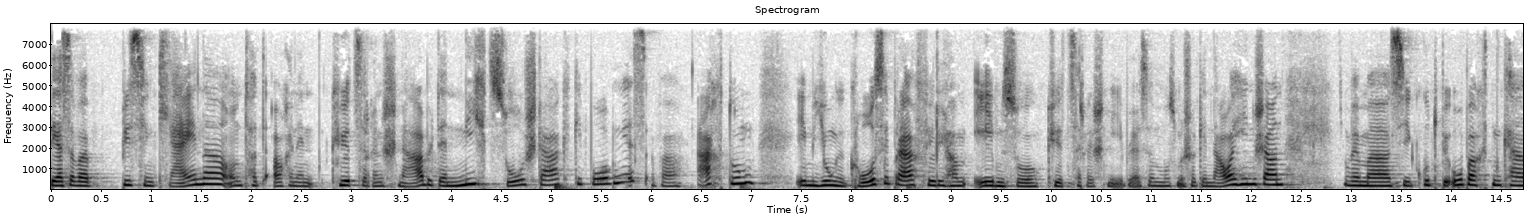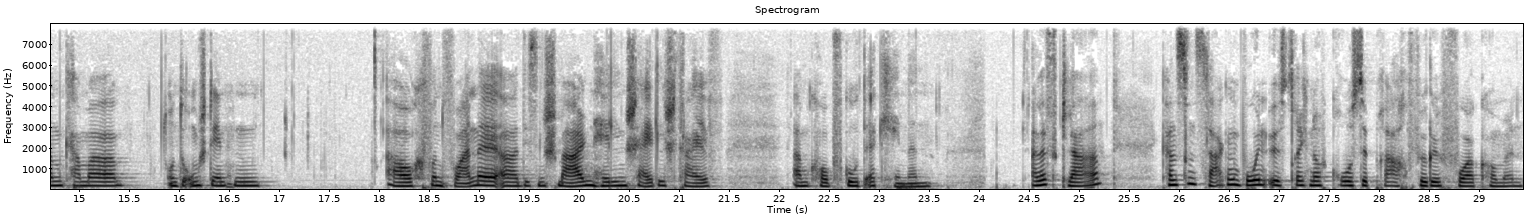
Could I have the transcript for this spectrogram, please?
Der ist aber bisschen kleiner und hat auch einen kürzeren Schnabel, der nicht so stark gebogen ist. Aber Achtung, eben junge große Brachvögel haben ebenso kürzere Schnäbel. Also muss man schon genauer hinschauen. Wenn man sie gut beobachten kann, kann man unter Umständen auch von vorne äh, diesen schmalen, hellen Scheitelstreif am Kopf gut erkennen. Alles klar. Kannst du uns sagen, wo in Österreich noch große Brachvögel vorkommen?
